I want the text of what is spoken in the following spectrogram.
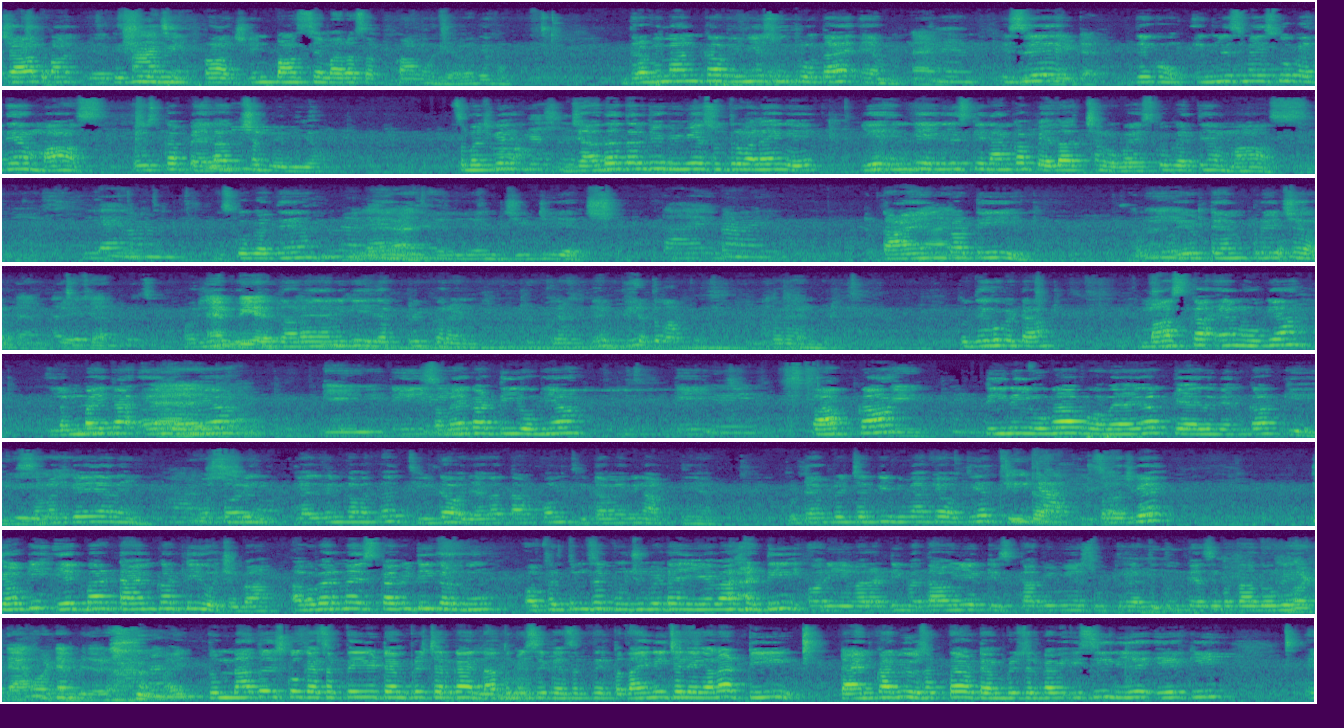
चार पाँच पाँच? है। इन पाँच से हमारा सब काम हो जाएगा देखो। द्रव्यमान का विमीय सूत्र होता है एम इसे देखो इंग्लिश में इसको कहते हैं मास तो इसका पहला अक्षर ले लिया। समझ गए? ज़्यादातर जो विमीय सूत्र बनाएँगे ये इनके इंग्लिश के नाम का पहला अक्षर होगा इसको कहते हैं मास। इसको कहते हैं. L N G T H time का टी और ये टेम्परेचर और ये विद्युत धारा यानी कि इलेक्ट्रिक करंट करंट तो देखो बेटा मास का एम हो गया लंबाई का एल हो गया समय का टी हो गया ताप का टी नहीं होगा वो हो जाएगा केल्विन का के समझ गए या नहीं। वो सॉरी केल्विन का मतलब थीटा हो जाएगा ताप को हम थीटा में भी नापते हैं। तो टेम्परेचर की विमा क्या होती है? थीटा। समझ गए? क्योंकि एक बार टाइम का टी हो चुका। अब अगर मैं इसका भी टी कर दूँ और फिर तुमसे पूछूँ बेटा ये वाला टी और ये वाला टी बताओ ये किसका विमीय सूत्र है तो तुम कैसे बता दोगे? और टाइम और टेम्परेचर भाई तुम ना तो इसको कह सकते ये टेम्परेचर का है ना तुम इसे कह सकते पता ही नहीं चलेगा ना। टी टाइम का भी हो सकता है और टेम्परेचर का भी। इसीलिए एक ही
